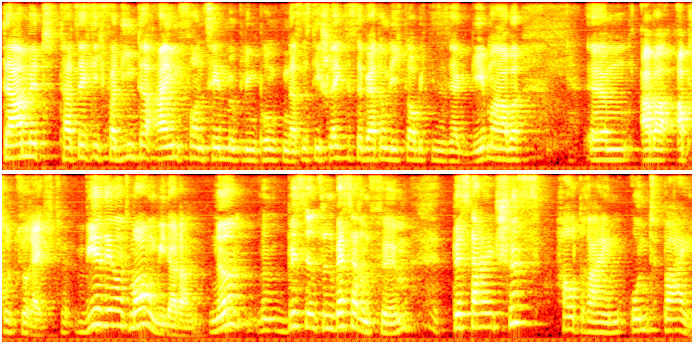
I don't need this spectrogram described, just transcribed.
damit tatsächlich verdiente ein von zehn möglichen Punkten. Das ist die schlechteste Wertung, die ich glaube ich dieses Jahr gegeben habe. Ähm, aber absolut zu Recht. Wir sehen uns morgen wieder dann. Ne? Bisschen zu einem besseren Film. Bis dahin, tschüss, haut rein und bye.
